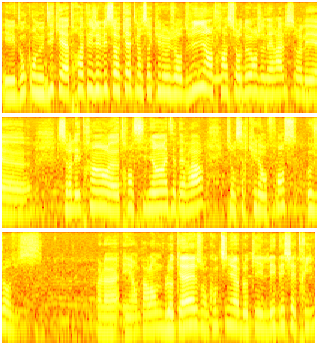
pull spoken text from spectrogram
Et donc on nous dit qu'il y a 3 TGV sur 4 qui ont circulé aujourd'hui, un train sur deux en général sur les, euh, sur les trains euh, transiliens, etc., qui ont circulé en France aujourd'hui. Voilà, et en parlant de blocage, on continue à bloquer les déchetteries.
